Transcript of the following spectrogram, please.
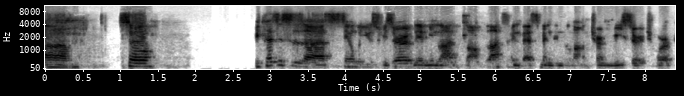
Um, so because this is a sustainable use reserve, there have been lots, lots of investment in the long-term research work.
